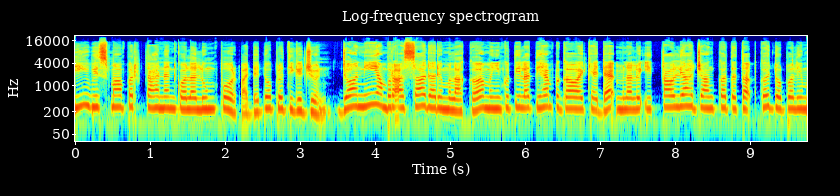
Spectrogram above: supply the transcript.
di Wisma Pertahanan Kuala Lumpur pada 23 Jun. Johnny yang berasal dari Melaka mengikuti latihan pegawai kadet melalui Tauliah Jangka Tetap ke-25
